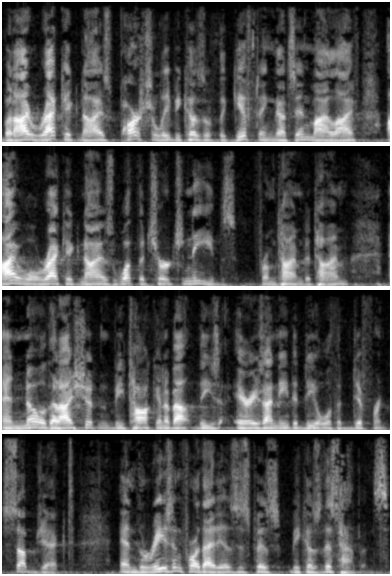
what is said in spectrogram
But I recognize, partially because of the gifting that's in my life, I will recognize what the church needs from time to time and know that I shouldn't be talking about these areas. I need to deal with a different subject. And the reason for that is, is because this happens.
